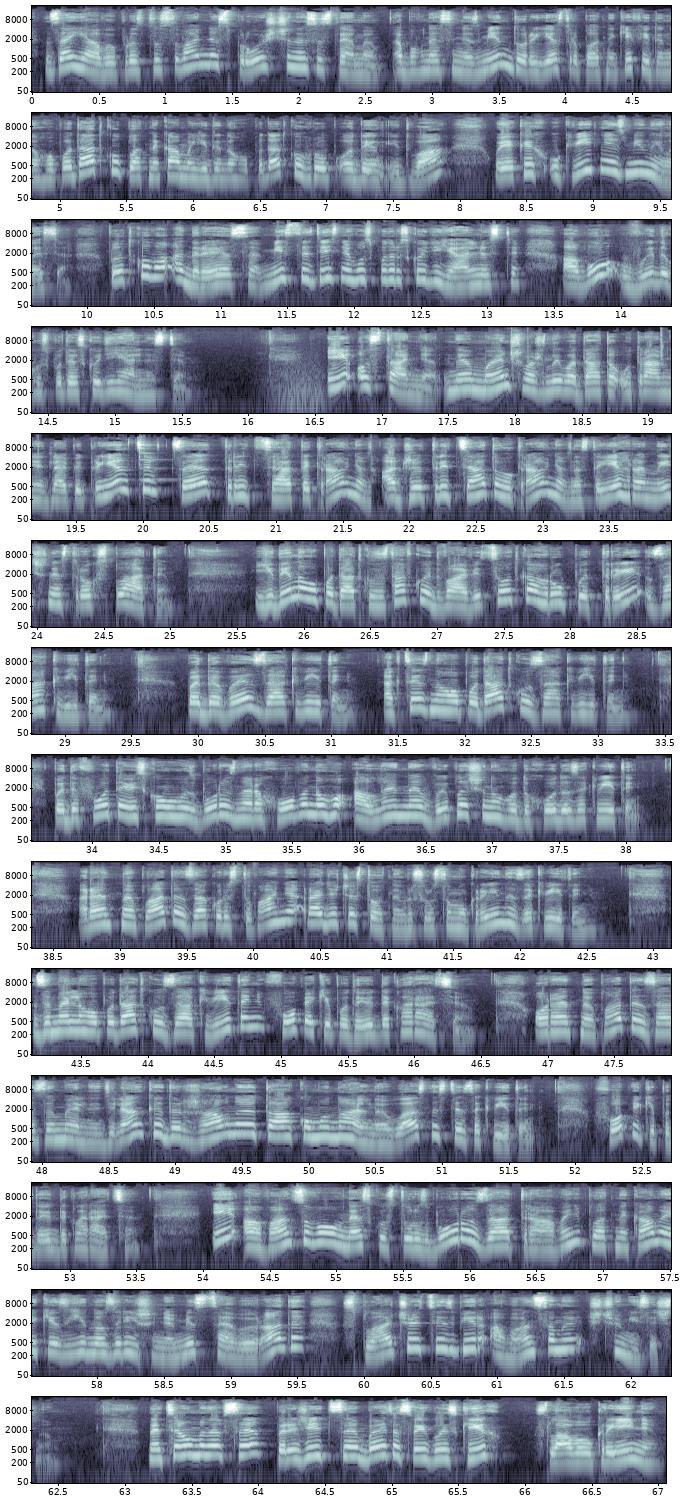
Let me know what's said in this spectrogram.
заяви про застосування спрощеної системи або внесення змін до реєстру платників єдиного податку платниками єдиного податку груп 1 і 2, у яких у квітні змінилася податкова адреса, місце здійснення господарської діяльності або види господарської діяльності. І остання, не менш важлива дата у травні для підприємців це 30 травня, адже 30 травня настає граничний строк сплати. Єдиного податку за ставкою 2% групи 3 за квітень, ПДВ за квітень, акцизного податку за квітень, ПДФО та військового збору з нарахованого, але не виплаченого доходу за квітень, рентної плати за користування радіочастотним ресурсом України за квітень. Земельного податку за квітень ФОП, які подають декларацію, орендної плати за земельні ділянки державної та комунальної власності за квітень, ФОП, які подають декларацію, і авансового внеску з турзбору за травень платниками, які згідно з рішенням місцевої ради сплачують цей збір авансами щомісячно. На цьому мене все. Бережіть себе та своїх близьких. Слава Україні!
